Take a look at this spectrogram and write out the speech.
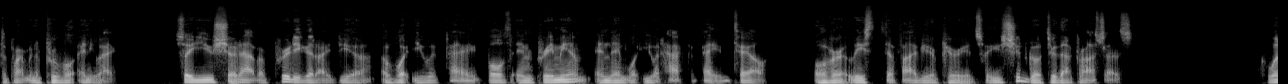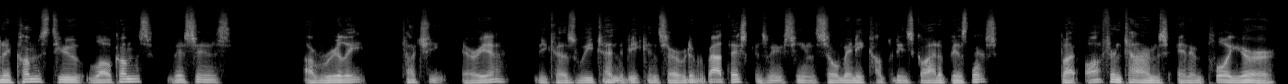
department approval anyway. So you should have a pretty good idea of what you would pay both in premium and then what you would have to pay in tail over at least a five year period. So you should go through that process. When it comes to locums, this is a really touchy area because we tend to be conservative about this because we've seen so many companies go out of business. But oftentimes, an employer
